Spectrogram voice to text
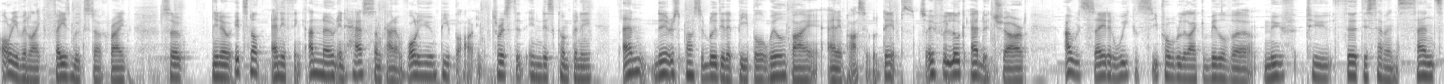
or even like Facebook stock, right? So, you know, it's not anything unknown, it has some kind of volume, people are interested in this company, and there's possibility that people will buy any possible dips. So if we look at the chart, I would say that we could see probably like a bit of a move to 37 cents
